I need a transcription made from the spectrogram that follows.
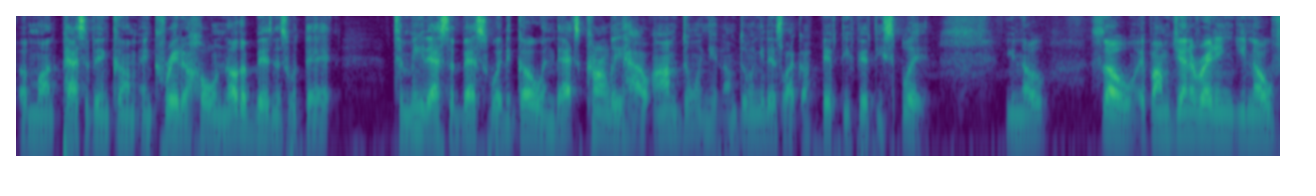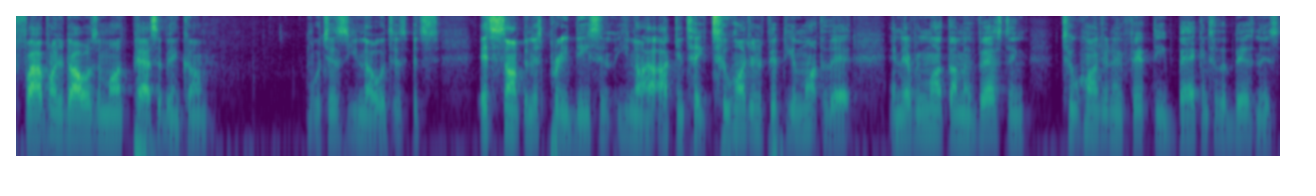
a month passive income and create a whole nother business with that to me that's the best way to go and that's currently how i'm doing it. I'm doing it as like a 50-50 split you know? So if i'm generating you know $500 a month passive income which is you know it's it's it's something. It's pretty decent. You know, I, I, can take 250 a month of that, and every month I'm investing 250 back into the business.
